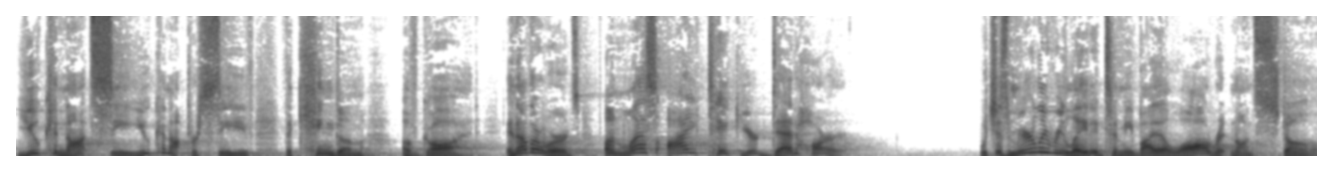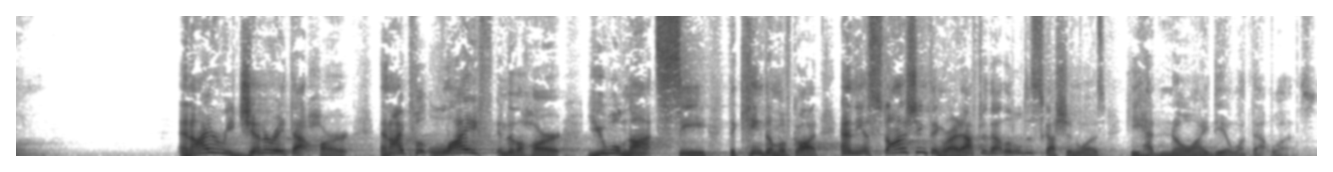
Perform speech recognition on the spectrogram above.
you cannot see, you cannot perceive the kingdom of God. In other words, unless I take your dead heart, which is merely related to me by a law written on stone, and I regenerate that heart and I put life into the heart, you will not see the kingdom of God. And the astonishing thing right after that little discussion was he had no idea what that was.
